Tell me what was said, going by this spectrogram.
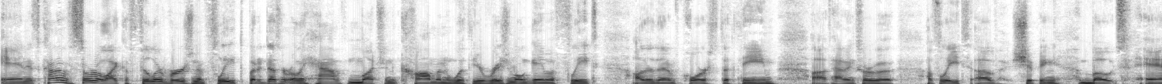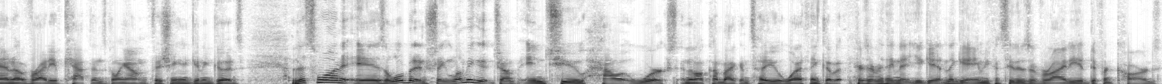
and it's kind of sort of like a filler version of Fleet, but it doesn't really have much in common with the original game of Fleet, other than, of course, the theme of having sort of a, a fleet of shipping boats and a variety of captains going out and fishing and getting goods. This one is a little bit interesting. Let me get, jump into how it works, and then I'll come back and tell you what I think of it. Here's everything that you get in the game. You can see there's a variety of different cards.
